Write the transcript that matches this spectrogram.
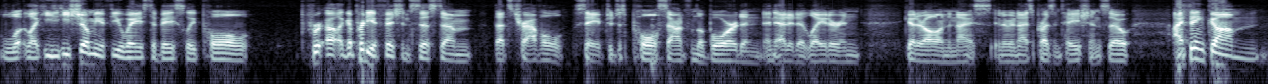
lo- like he he showed me a few ways to basically pull pr- uh, like a pretty efficient system that's travel safe to just pull sound from the board and, and edit it later and get it all into nice into a nice presentation. So I think um,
